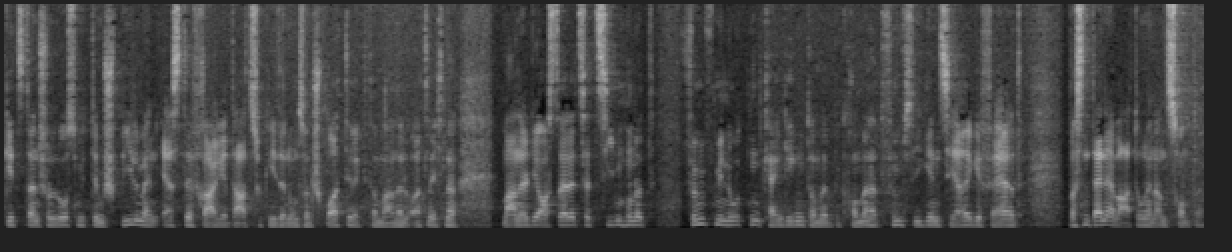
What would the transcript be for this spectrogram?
geht es dann schon los mit dem Spiel. Meine erste Frage dazu geht an unseren Sportdirektor Manuel Ortlechner. Manuel, die Austria hat seit 705 Minuten kein Gegentor mehr bekommen, hat fünf Siege in Serie gefeiert. Was sind deine Erwartungen an Sonntag?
